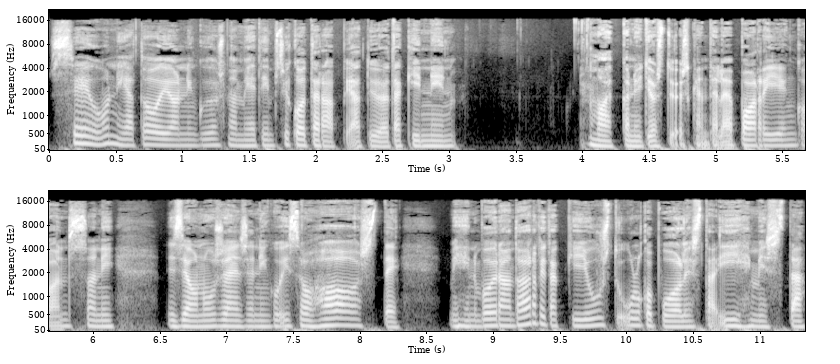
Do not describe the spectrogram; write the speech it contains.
Se on, ja toi on, niin kuin jos mä mietin psykoterapiatyötäkin, niin vaikka nyt jos työskentelee parien kanssa, niin, niin se on usein se niin kuin iso haaste, mihin voidaan tarvitakin just ulkopuolista ihmistä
